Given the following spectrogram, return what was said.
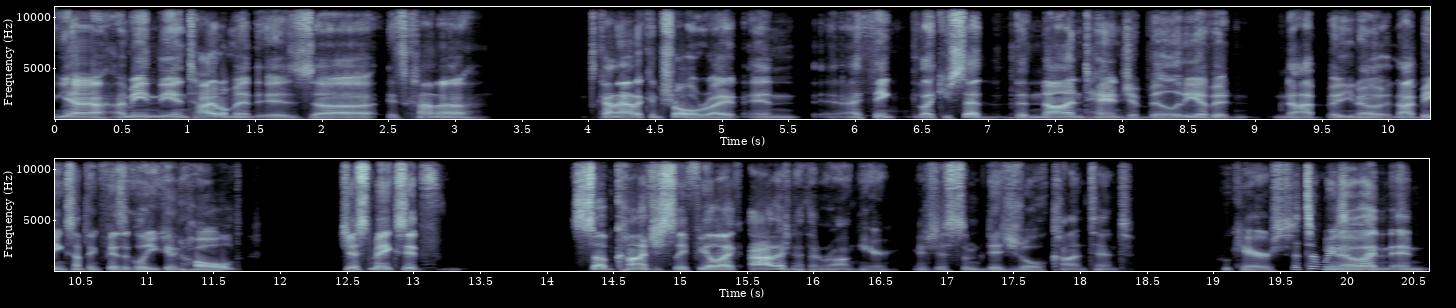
yeah. I mean, the entitlement is uh it's kind of it's kind of out of control, right? And I think like you said, the non-tangibility of it not you know, not being something physical you can hold just makes it subconsciously feel like, ah, there's nothing wrong here. It's just some digital content. Who cares? That's a reason you know, why and, and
